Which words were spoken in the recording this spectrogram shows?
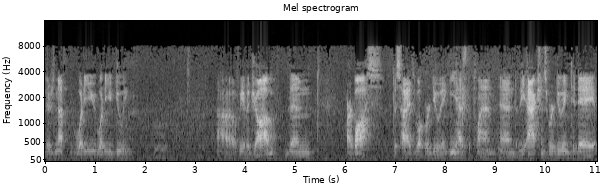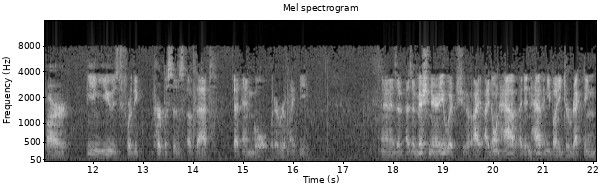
There's nothing. What are you What are you doing? Uh, if we have a job, then our boss decides what we're doing. He has the plan, and the actions we're doing today are being used for the purposes of that that end goal, whatever it might be. And as a, as a missionary, which I, I don't have, I didn't have anybody directing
